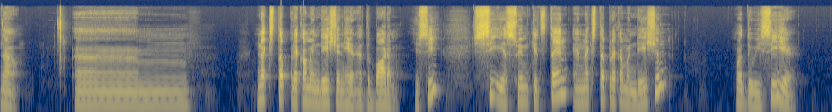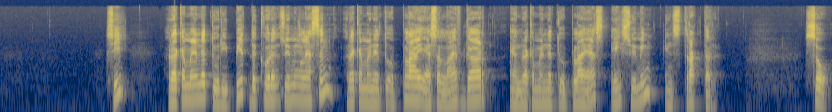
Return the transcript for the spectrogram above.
Now um, next step recommendation here at the bottom. You see? C is swim kids 10 and next step recommendation what do we see here? See? Recommended to repeat the current swimming lesson recommended to apply as a lifeguard and recommended to apply as a swimming instructor. So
